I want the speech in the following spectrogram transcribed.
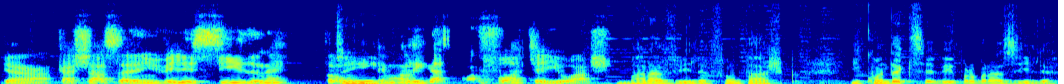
que a cachaça é envelhecida, né? Então Sim. tem uma ligação forte aí, eu acho. Maravilha, fantástico. E quando é que você veio para Brasília?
